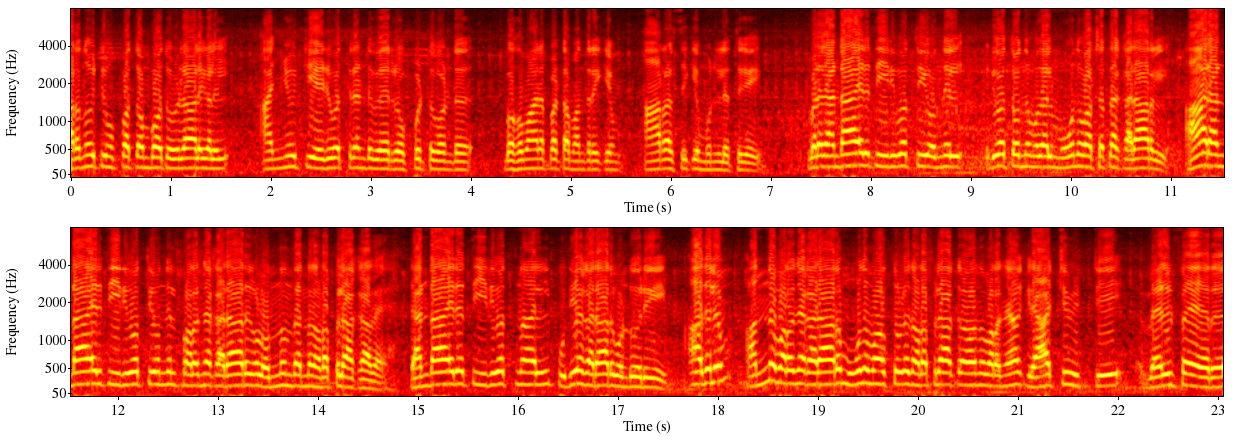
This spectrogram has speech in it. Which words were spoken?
അറുന്നൂറ്റി മുപ്പത്തൊമ്പത് തൊഴിലാളികളിൽ അഞ്ഞൂറ്റി എഴുപത്തിരണ്ട് പേരിൽ ഒപ്പിട്ടുകൊണ്ട് ബഹുമാനപ്പെട്ട മന്ത്രിക്കും ആർ എൽ സിക്കും മുന്നിലെത്തുകയും. ഇവിടെ രണ്ടായിരത്തി ഇരുപത്തി ഒന്നിൽ ഇരുപത്തൊന്ന് മുതൽ മൂന്ന് വർഷത്തെ കരാറിൽ ആ രണ്ടായിരത്തി ഇരുപത്തി ഒന്നിൽ പറഞ്ഞ കരാറുകൾ ഒന്നും തന്നെ നടപ്പിലാക്കാതെ രണ്ടായിരത്തി ഇരുപത്തിനാലിൽ പുതിയ കരാർ കൊണ്ടുവരികയും അതിലും അന്ന് പറഞ്ഞ കരാർ മൂന്ന് മാസത്തിനുള്ളിൽ നടപ്പിലാക്കുക എന്ന് പറഞ്ഞ ഗ്രാറ്റുവിറ്റി വെൽഫെയർ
